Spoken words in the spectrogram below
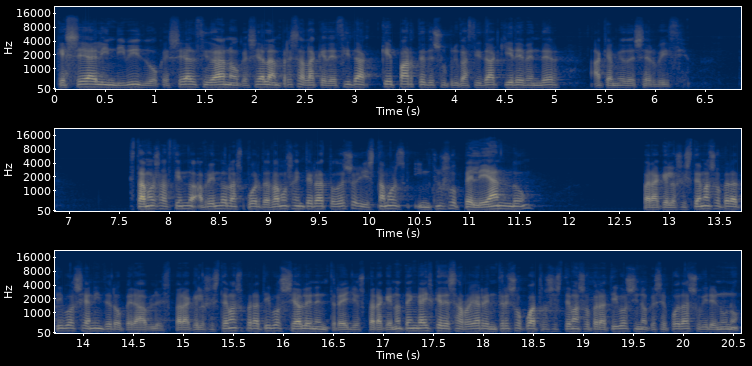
que sea el individuo, que sea el ciudadano, que sea la empresa la que decida qué parte de su privacidad quiere vender a cambio de servicio. Estamos abriendo las puertas, vamos a integrar todo eso y estamos incluso peleando para que los sistemas operativos sean interoperables, para que los sistemas operativos se hablen entre ellos, para que no tengáis que desarrollar en tres o cuatro sistemas operativos, sino que se pueda subir en uno,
